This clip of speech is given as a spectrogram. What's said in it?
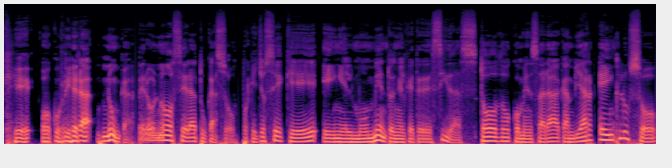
que ocurriera nunca, pero no será tu caso, porque yo sé que en el momento en el que te decidas, todo comenzará a cambiar e incluso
